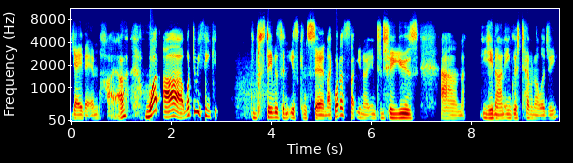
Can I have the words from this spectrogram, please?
Yay the Empire. What are, what do we think Stevenson is concerned, like what are you know, into to use um, Nine English terminology,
